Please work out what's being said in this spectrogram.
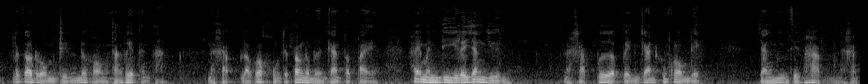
ๆ แล้วก็รวมถึงเรื่องของทางเพศต่างๆนะครับเราก็คงจะต้องดำเนินการต่อไป ให้มันดีและยั่งยืนนะครับเพื่อเป็นการคุ้มครองเด็กอย่างมีประสิทธิภาพนะครับ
